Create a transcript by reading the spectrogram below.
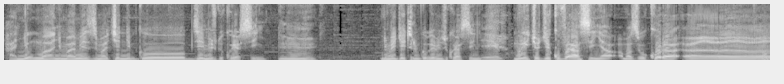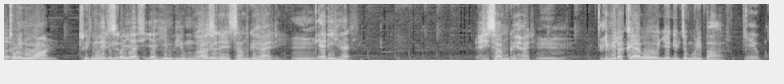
hanyuma nyuma y'amezi make ni bwo byemejwe ko yasinye Mm. nyuma y'igihe ni bwo byemejwe ko yasinye Yego. muri icyo gihe kuva yasinya amaze gukora eh, two in one. Two in one. indirimbo yahimbiye umugore. Yari isanzwe ihari. Mm, yari ihari. Yari isanzwe ihari. Mm. ibiraka yabonye ni byo muri bar. Yego.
